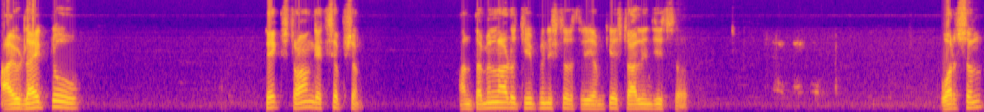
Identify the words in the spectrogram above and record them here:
I would like to take strong exception on Tamil Nadu Chief Minister Sri M.K. Stalinji's version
